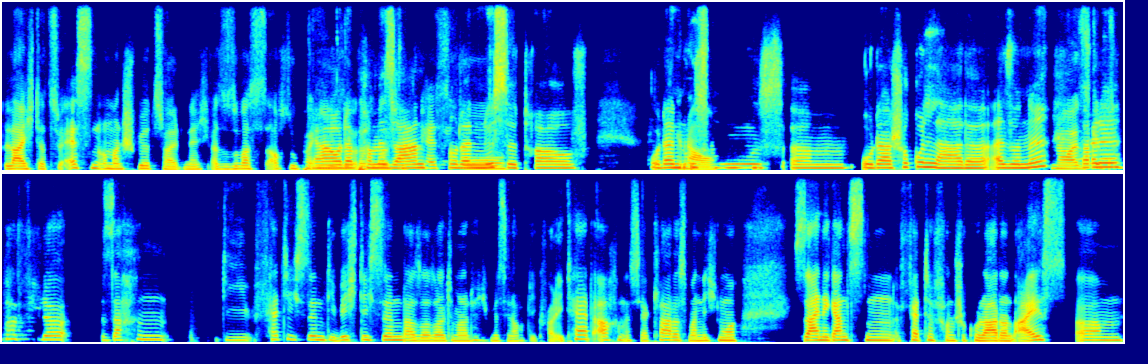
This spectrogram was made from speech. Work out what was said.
leichter zu essen und man spürt es halt nicht. Also sowas ist auch super Ja, easy. oder, oder Parmesan oder Nüsse drauf. Oder genau. Nussmus ähm, oder Schokolade. Also, ne? Genau, also Weil, es gibt super viele Sachen, die fettig sind, die wichtig sind. Also sollte man natürlich ein bisschen auf die Qualität achten. Ist ja klar, dass man nicht nur seine ganzen Fette von Schokolade und Eis ähm,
